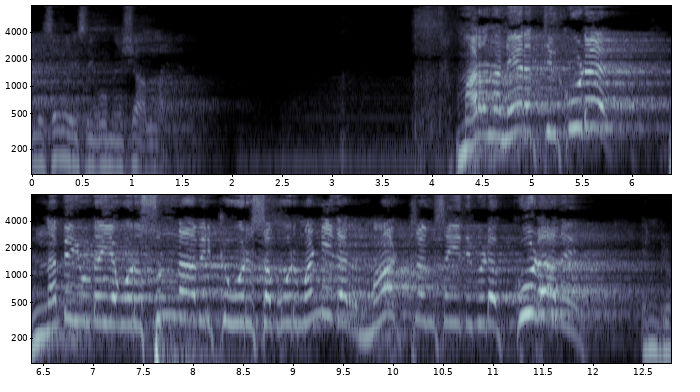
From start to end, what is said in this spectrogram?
இந்த செயலை செய்வோம் இன்ஷா மரண நேரத்தில் கூட நபியுடைய ஒரு சுண்ணாவிற்கு ஒரு சம் ஒரு மனிதர் மாற்றம் செய்து விடக் கூடாது என்று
